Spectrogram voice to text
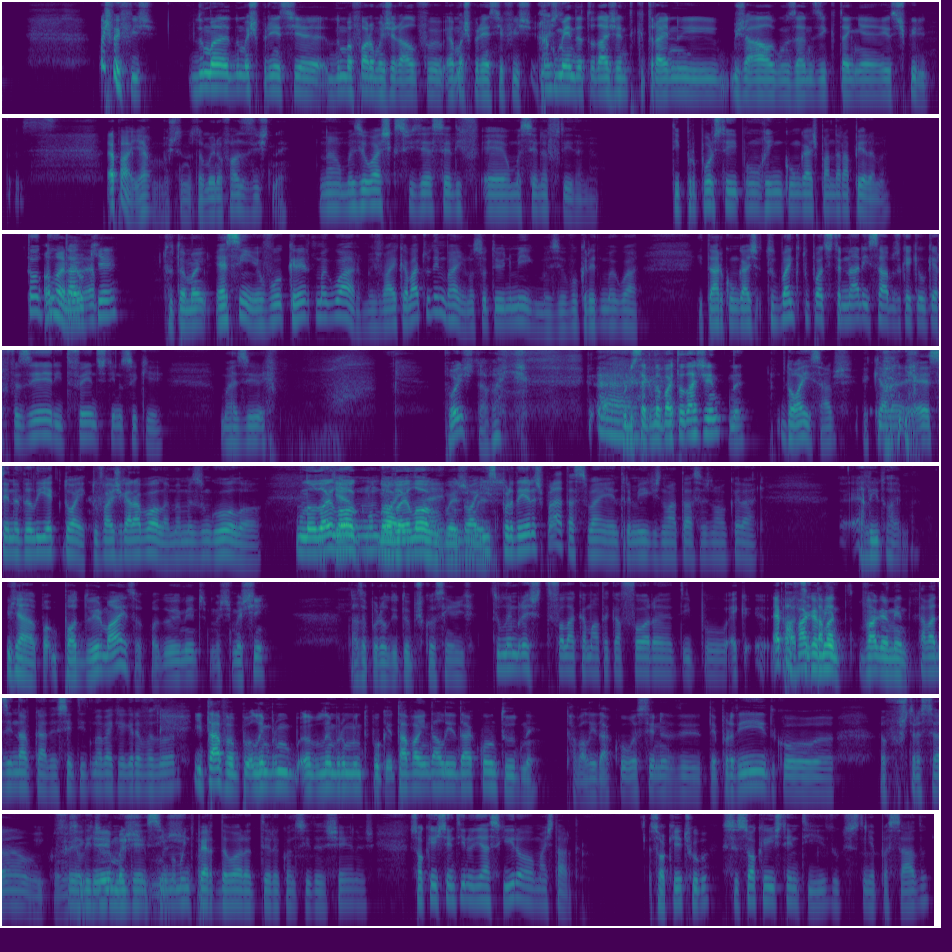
Mas foi fixe. De uma, de uma experiência, de uma forma geral, foi, é uma experiência fixe. Mas- Recomendo a toda a gente que treine já há alguns anos e que tenha esse espírito. É pá, yeah, mas tu também não fazes isto, né? Não, mas eu acho que se fizesse é, dif- é uma cena fedida, meu. Tipo, propor-te aí para um ringue com um gajo para andar à pera, mano. Então, Oh, mano, tá- é o que é. Tu também. É assim, eu vou querer te magoar, mas vai acabar tudo em bem. Eu não sou teu inimigo, mas eu vou querer te magoar. E estar com um gajo. Tudo bem que tu podes treinar e sabes o que é que ele quer fazer e defendes-te e não sei o quê. Mas eu. Pois, está bem. Por isso é que não vai toda a gente, né? dói, sabes? Aquela, a cena dali é que dói. É que tu vais jogar a bola, mamas um golo. Ou, Não dói que é- logo, não dói, logo, né? Não mas, dói. mas- E se perderes, pá, está-se bem. Entre amigos não há taças, não há o caralho. Ali dói, mano. Já, po- pode doer mais ou pode doer menos, mas, mas sim. Estás a pôr ali o teu pescoço em risco. Tu lembras de falar com a malta cá fora? Tipo. É, que, É pá, vagamente, vagamente. Estava a dizer ainda há bocado, eu senti-te uma beca gravador. E estava, lembro-me lembro muito pouco, eu estava ainda a lidar com tudo, né? Estava a lidar com a cena de ter perdido, com a, a frustração e com não Foi sei o quê, mas, muito em cima, mas- muito perto da hora de ter acontecido as cenas. Só caíste em ti no dia a seguir ou mais tarde? Só que, desculpa. Se só caíste em ti do que se tinha passado,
